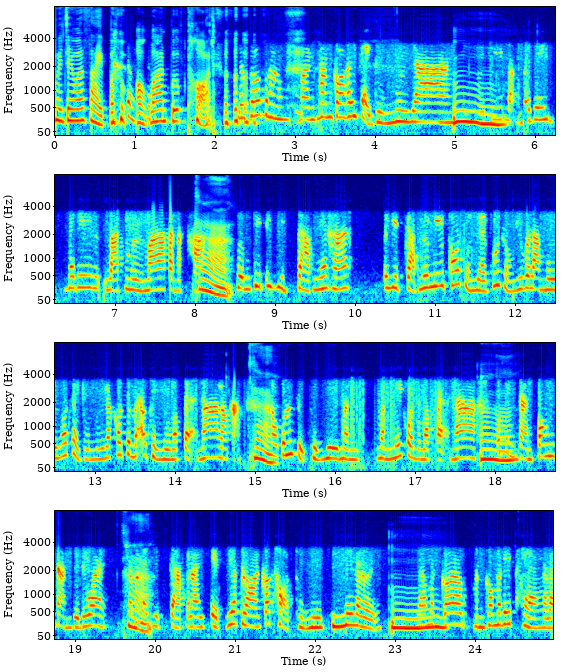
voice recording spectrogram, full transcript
ไม่ใช่ว่าใส่ปุ๊บออกบ้านปุ๊บถอด แล้วก็บางบางท่านก็ให้ใส่ถุงมือยางอืมโดยที่แบบไม่ได้ไม่ได้รัดมือมากอะนะคะค่ะส่วนที่ไปหยิบจับเนี่ยคะ ไปหยิบจับนู่นนี่เพราะส่วนใหญ่ผู้สูงอายุเวลามือเขาใส่ถุงมือแล้วเขาจะไม่เอาถุงมือมาแปะหน้าเราค่ะค่ะเขาก็รู้สึกถุงมือมันมันไม่ควรจะมาแปะหน้าอ่าฮะก็เป็นการป้องกันไปด้วยค่ะถ้าเวลาหยิบจับอะไรเสร็จเรียบร้อยก็ถอดถุงมือทิ้งได้เลยอืแล้วมันก็มันก็ไม่ได้แพงอะไร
